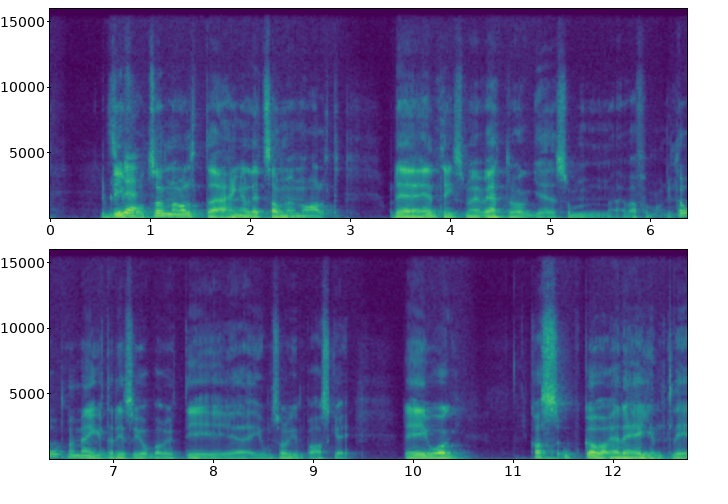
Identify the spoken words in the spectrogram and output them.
Ja. Det blir det, fort sånn alt uh, henger litt sammen med alt. Og det er en ting som jeg vet òg, eh, som i hvert fall mange tar opp med meg ut av de som jobber ute i, eh, i omsorgen på Askøy. Det er jo òg hvilke oppgaver er det egentlig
